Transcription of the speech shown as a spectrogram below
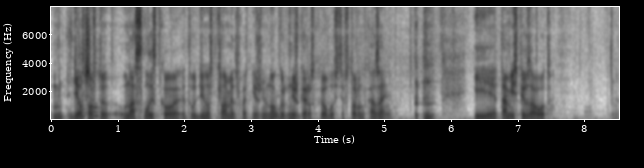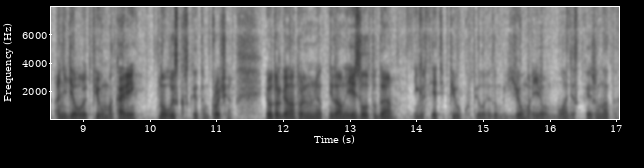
м, Дело в том, Слышал? что у нас Лысково, это вот 90 километров от Нижнего Новгорода, Нижегородской области, в сторону Казани. И там есть пивзавод. Они делают пиво Макарий, ну, Лысковское там прочее. И вот Ольга Анатольевна у меня недавно ездила туда и говорит, я тебе пиво купила. Я думаю, ё-моё, молодец, какая жена-то.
